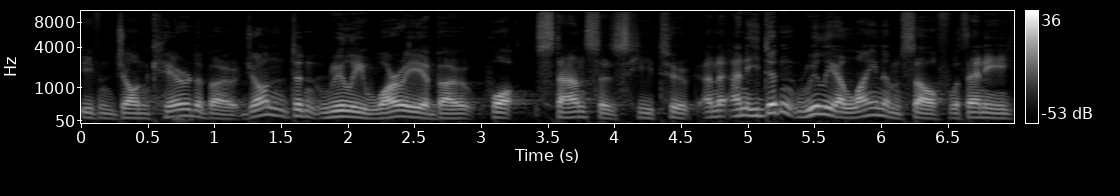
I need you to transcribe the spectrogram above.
even John cared about. John didn't really worry about what stances he took, and, and he didn't really align himself with any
